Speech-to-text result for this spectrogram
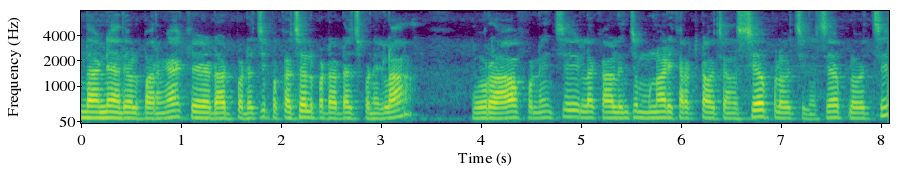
இந்த அண்ணி அதேவள் பாருங்கள் கீழே டாட் போட்டாச்சு. இப்போ கச்சோலி பட்டை அட்டாச் பண்ணிக்கலாம். ஒரு ஆஃப் இன்ச்சு இல்லை கால் இன்ச்சு முன்னாடி கரெக்டாக வச்சு அந்த ஷேப்பில் வச்சுங்க. ஷேப்பில் வச்சு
